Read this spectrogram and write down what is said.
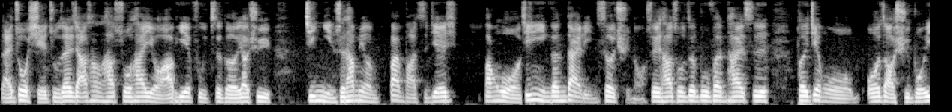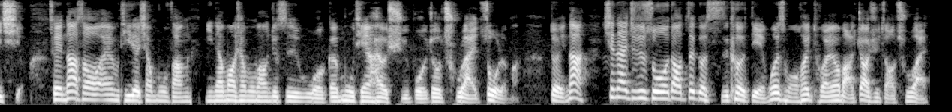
来做协助，再加上他说他有 RPF 这个要去经营，所以他没有办法直接。帮我经营跟带领社群哦，所以他说这部分他也是推荐我，我找徐博一起哦，所以那时候 NFT 的项目方，呢喃猫项目方就是我跟慕天还有徐博就出来做了嘛。对，那现在就是说到这个时刻点，为什么会突然要把 Josh 找出来？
